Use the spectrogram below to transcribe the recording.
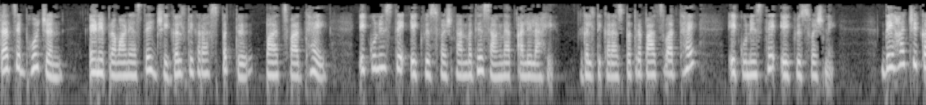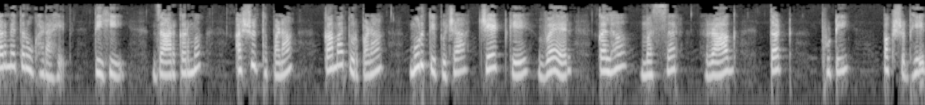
त्याचे भोजन येणेप्रमाणे असते जे गलतीकरास पत्र पाचवाध्याय एकोणीस ते एकवीस वचनांमध्ये सांगण्यात आलेलं आहे. गलतीकरास पत्र पाचवाध्याय एकोणीस ते एकवीस वचने देहाची कर्मे तर उघड आहेत. तीही जारकर्म अशुद्धपणा कामातुरपणा मूर्तीपूजा चेटके वैर कलह मत्सर राग तट फुटी पक्षभेद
